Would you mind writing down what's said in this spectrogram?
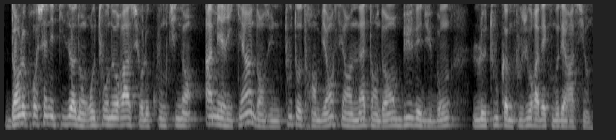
Dans le prochain épisode, on retournera sur le continent américain dans une toute autre ambiance et en attendant, buvez du bon, le tout comme toujours avec modération.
